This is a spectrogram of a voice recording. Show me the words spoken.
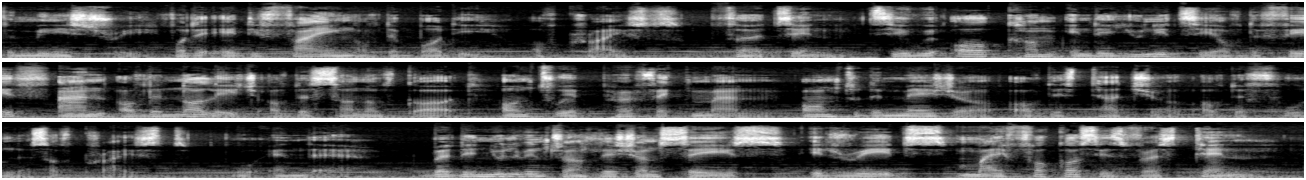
the ministry, for the edifying of the body of Christ. 13. Till we all come in the unity of the faith and of the knowledge of the Son of God, unto a perfect man, unto the measure of the stature of the fullness of Christ. We'll end there. But the New Living Translation says, it reads, My focus is verse 10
